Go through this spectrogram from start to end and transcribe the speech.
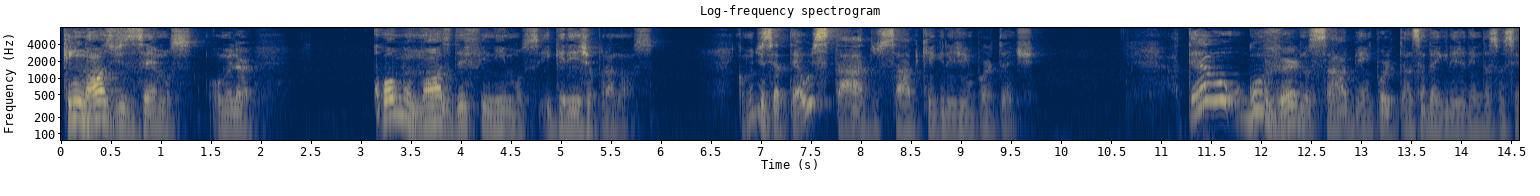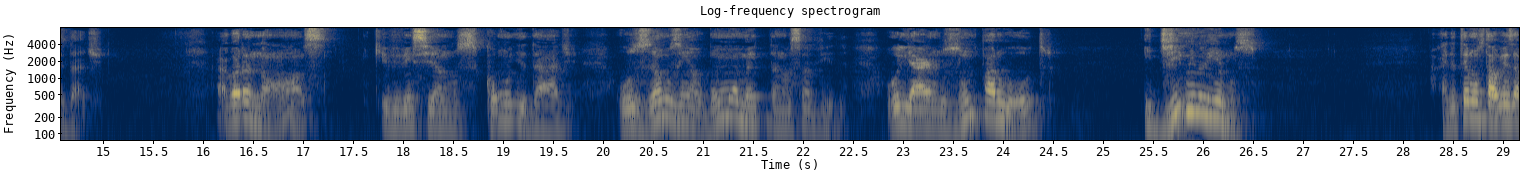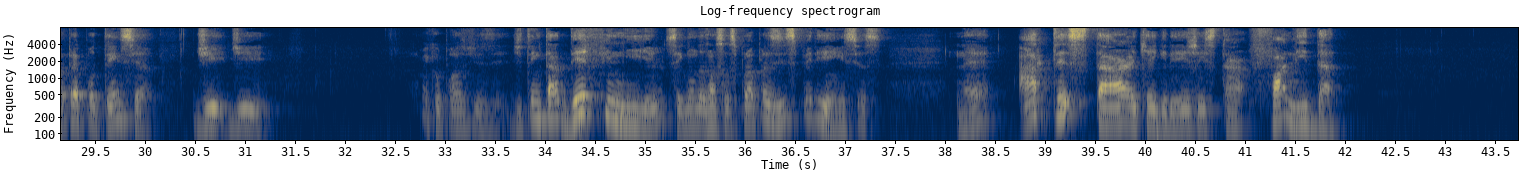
quem nós dizemos, ou melhor, como nós definimos igreja para nós. Como eu disse, até o Estado sabe que a igreja é importante. Até o governo sabe a importância da igreja dentro da sociedade. Agora, nós que vivenciamos comunidade, usamos em algum momento da nossa vida olharmos um para o outro e diminuirmos. Ainda temos talvez a prepotência de, de como é que eu posso dizer? De tentar definir, segundo as nossas próprias experiências, né, atestar que a igreja está falida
